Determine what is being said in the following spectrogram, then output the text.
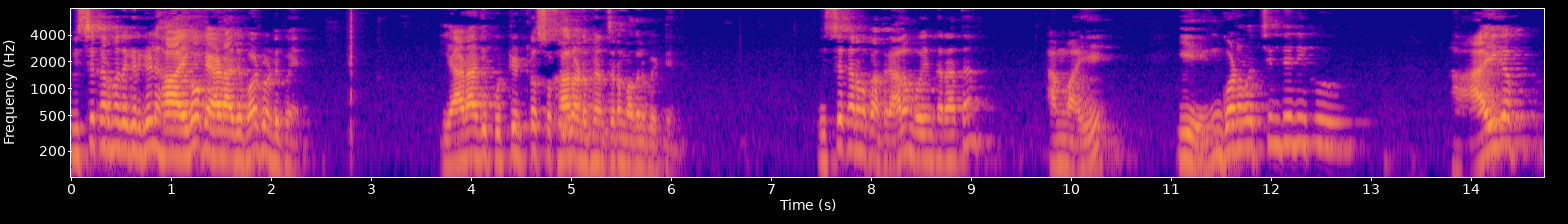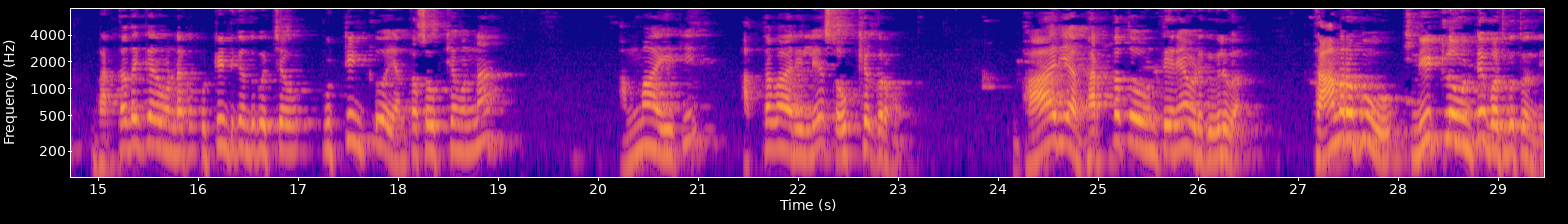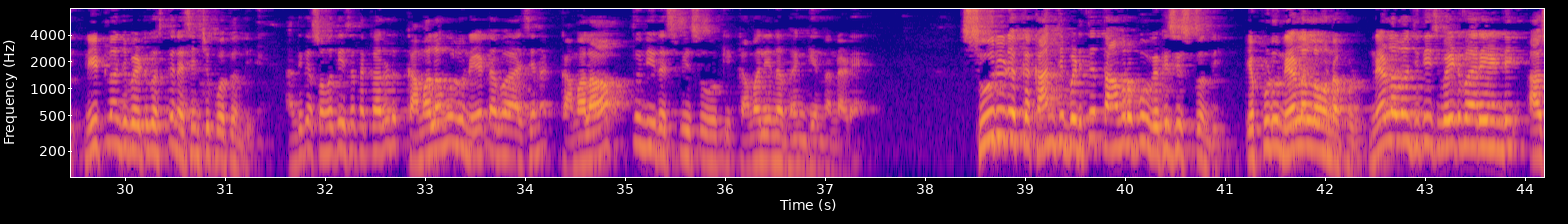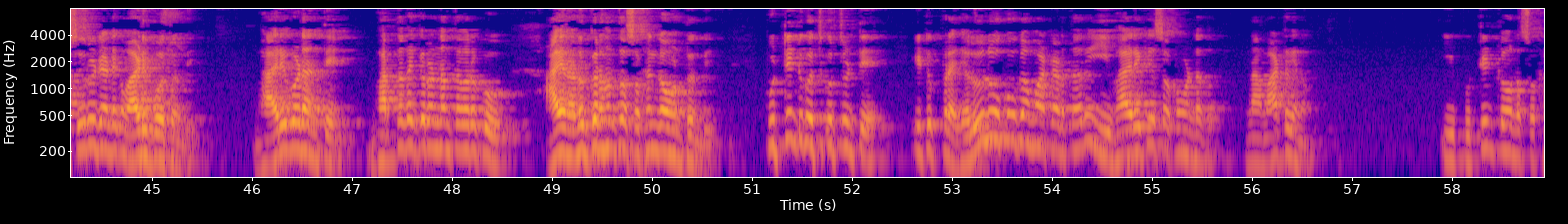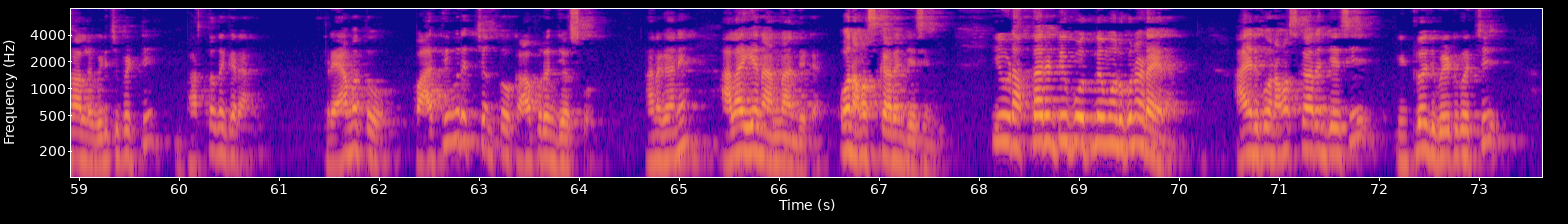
విశ్వకర్మ దగ్గరికి వెళ్ళి హాయిగా ఒక ఏడాది పాటు ఉండిపోయింది ఏడాది పుట్టింట్లో సుఖాలు అనుభవించడం మొదలుపెట్టింది. విశ్వకర్మ కొంతకాలం పోయిన తర్వాత అమ్మాయి ఏం గొడవ వచ్చిందే నీకు? హాయిగా భర్త దగ్గర ఉండక పుట్టింటికి ఎందుకు వచ్చావు? పుట్టింట్లో ఎంత సౌఖ్యం ఉన్నా అమ్మాయికి అత్తవారిల్లే సౌఖ్య గృహం భార్య భర్తతో ఉంటేనే ఆవిడకి విలువ. తామర పువ్వు నీటిలో ఉంటే బతుకుతుంది. నీటిలోంచి బయటకొస్తే నశించిపోతుంది. అందుకే సుమతి శతకారుడు కమలములు నీటబాసిన కమలాప్తుని రశ్మి సోకి కమలిన భంగిన్ అన్నాడే. సూర్యుడు యొక్క కాంతి పెడితే తామర పువ్వు వికసిస్తుంది. ఎప్పుడు నీళ్ళలో ఉన్నప్పుడు. నీళ్ళలోంచి తీసి బయట పారేయండి. ఆ సూర్యుడి అంటే వాడిపోతుంది. భార్య కూడా అంతే. భర్త దగ్గర ఉన్నంత వరకు ఆయన అనుగ్రహంతో సుఖంగా ఉంటుంది. పుట్టింటికి వచ్చి కూర్చుంటే ఇటు ప్రజలు లోకుగా మాట్లాడతారు. ఈ భార్యకే సుఖం ఉండదు. నా మాట విను. ఈ పుట్టింట్లో ఉన్న సుఖాలను విడిచిపెట్టి భర్త దగ్గర ప్రేమతో పాతివృత్యంతో కాపురం చేసుకో. అనగానే అలాగే నా అన్నాందిట ఓ నమస్కారం చేసింది. ఈవిడ అత్తారింటికి పోతుందేమో అనుకున్నాడు ఆయన. ఆయనకు నమస్కారం చేసి ఇంట్లోంచి బయటకు వచ్చి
